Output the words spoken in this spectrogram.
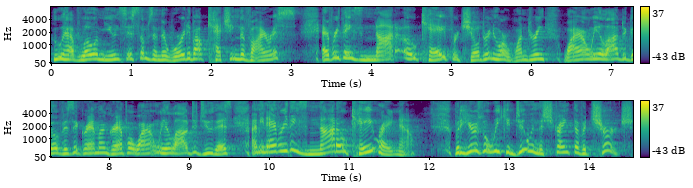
who have low immune systems and they're worried about catching the virus. Everything's not okay for children who are wondering, why aren't we allowed to go visit grandma and grandpa? Why aren't we allowed to do this? I mean, everything's not okay right now. But here's what we can do in the strength of a church.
